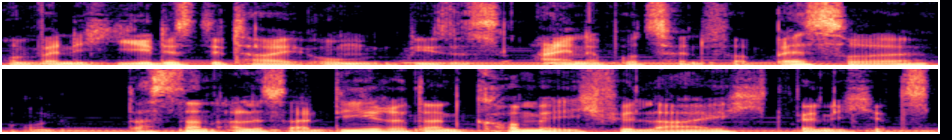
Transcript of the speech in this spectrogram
und wenn ich jedes Detail um dieses eine Prozent verbessere und das dann alles addiere, dann komme ich vielleicht, wenn ich jetzt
